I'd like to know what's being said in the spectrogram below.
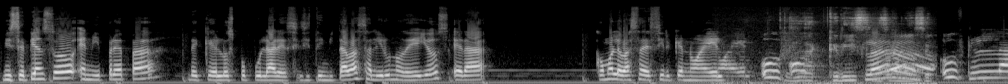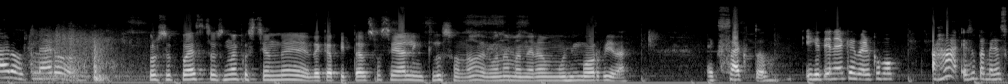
dice pienso en mi prepa de que los populares y si te invitaba a salir uno de ellos era ¿Cómo le vas a decir que no a él? Uf, la crisis. Claro. Uf, claro, claro. Por supuesto, es una cuestión de, de capital social incluso, ¿no? De alguna manera muy mórbida. Exacto. Y que tiene que ver como, ajá, eso también es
